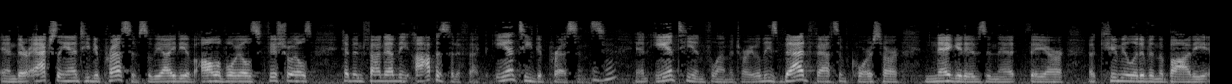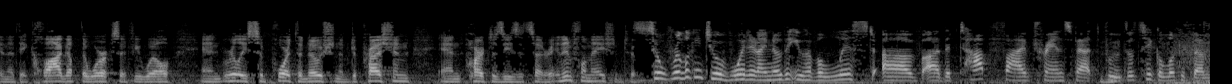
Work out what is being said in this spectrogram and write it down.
and they're actually antidepressives. So the idea of olive oils, fish oils have been found to have the opposite effect, antidepressants mm-hmm. and anti-inflammatory. Well, these bad fats, of course, are negatives in that they are accumulative in the body and that they clog up the works, if you will, and really support the notion of depression and heart disease, et cetera, and inflammation too. So if we're looking to avoid it, I know that you have a list of uh, the top five trans fat mm-hmm. foods. Mm-hmm. Let's take a look at them.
